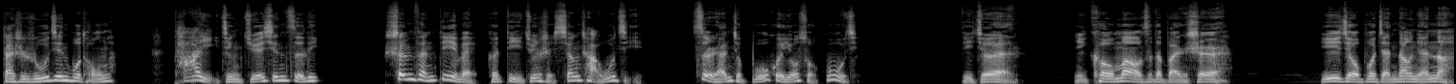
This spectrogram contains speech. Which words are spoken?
但是如今不同了，他已经决心自立，身份地位和帝君是相差无几，自然就不会有所顾忌。帝君，你扣帽子的本事依旧不减当年呢。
